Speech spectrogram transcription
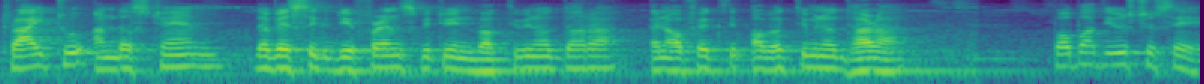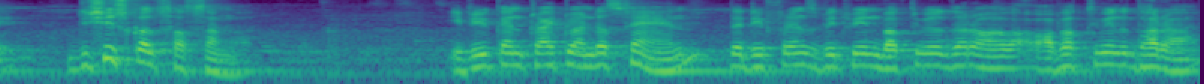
try to understand the basic difference between Bhaktivinoda Dhara and Abhaktivinoda Dhara, Prabhupada used to say, this is called satsanga. If you can try to understand the difference between Bhaktivinoda Dhara and Abhaktivinoda Dhara,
